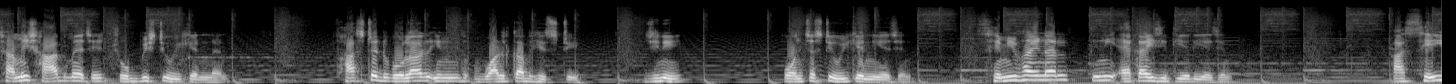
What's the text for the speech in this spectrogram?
স্বামী সাত ম্যাচে চব্বিশটি উইকেট নেন। Fastest bowler in world cup history যিনি পঞ্চাশটি উইকেট নিয়েছেন। সেমিফাইনাল তিনি একাই জিতিয়ে দিয়েছেন। আর সেই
